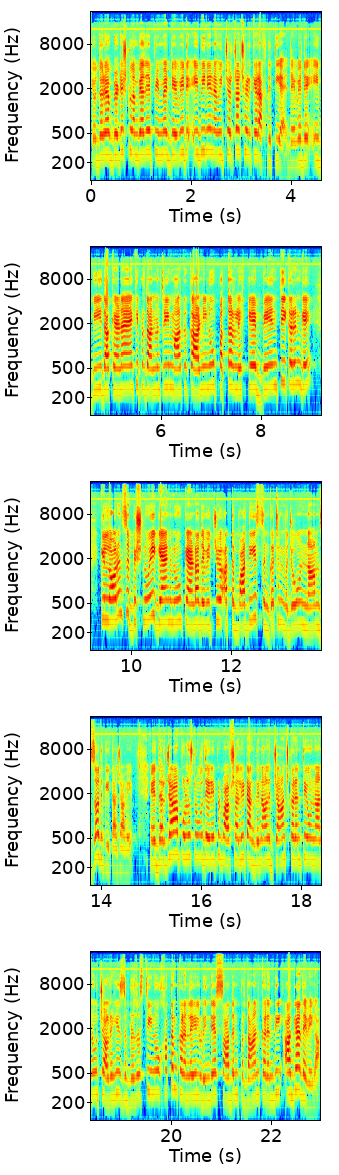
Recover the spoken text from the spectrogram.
ਤੇ ਉਧਰ ਬ੍ਰਿਟਿਸ਼ ਕੋਲੰਬੀਆ ਦੇ ਪ੍ਰੀਮੀਅਰ ਡੇਵਿਡ ਈਬੀ ਨੇ ਨਵੀਂ ਚਰਚਾ ਛਿੜ ਕੇ ਰੱਖ ਦਿੱਤੀ ਹੈ। ਡੇਵਿਡ ਈਬੀ ਦਾ ਕਹਿਣਾ ਹੈ ਕਿ ਪ੍ਰਧਾਨ ਮੰਤਰੀ ਮਾਰਕ ਕਾਰਨੀ ਨੂੰ ਪੱਤਰ ਲਿਖ ਕੇ ਬੇਨਤੀ ਕਰਨਗੇ ਕਿ ਲਾਰੈਂਸ ਬਿਸ਼ਨੋਈ ਗੈਂਗ ਨੂੰ ਕੈਨੇਡਾ ਦੇ ਵਿੱਚ ਅੱਤਵਾਦੀ ਸੰਗਠਨ ਵਜੋਂ ਨਾਮਜ਼ਦ ਕੀਤਾ ਜਾਵੇ। ਇਹ ਦਰਜਾ ਪੁਲਿਸ ਨੂੰ ਵਧੇਰੇ ਪ੍ਰਭਾਵਸ਼ਾਲੀ ਢੰਗ ਦੇ ਨਾਲ ਜਾਂਚ ਕਰਨ ਤੇ ਉਹਨਾਂ ਨੂੰ ਚੱਲ ਰਹੀ ਜ਼ਬਰਦਸਤੀ ਨੂੰ ਖਤਮ ਕਰਨ ਲਈ ਲੋੜੀਂਦੇ ਸਾਧਨ ਪ੍ਰਦਾਨ ਕਰਨ ਦੀ ਆਗਿਆ ਦੇਵੇਗਾ।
